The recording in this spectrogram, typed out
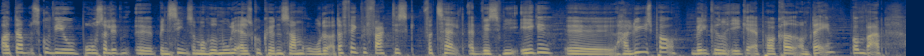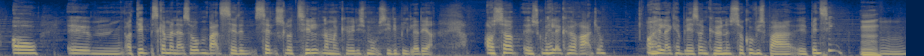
Og der skulle vi jo bruge så lidt øh, benzin som overhovedet muligt. Alle skulle køre den samme rute. Og der fik vi faktisk fortalt, at hvis vi ikke øh, har lys på, hvilket mm. ikke er påkrævet om dagen, åbenbart, og, øh, og det skal man altså åbenbart sætte, selv slå til, når man kører de små citybiler der. Og så øh, skulle vi heller ikke køre radio, og heller ikke have blæseren kørende, så kunne vi spare øh, benzin. Mm. Mm.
